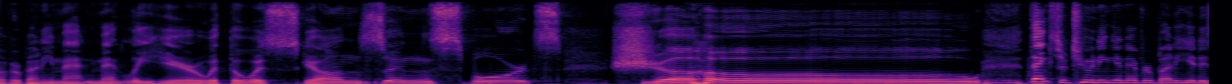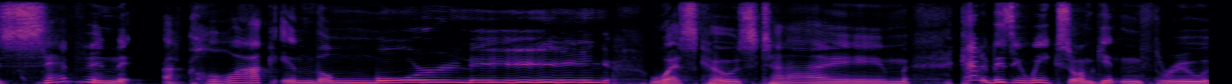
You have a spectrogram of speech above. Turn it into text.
everybody. Matt Mentley here with the Wisconsin Sports Show. Thanks for tuning in, everybody. It is 7 o'clock in the morning, West Coast time. Got a busy week, so I'm getting through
